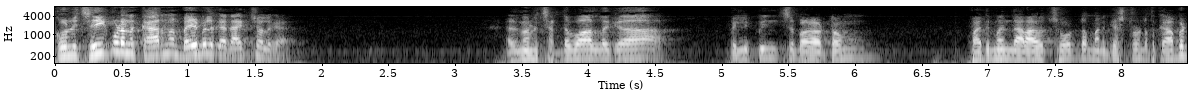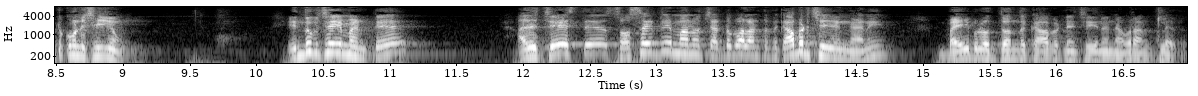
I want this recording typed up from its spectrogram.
కొన్ని చేయకూడని కారణం బైబిల్ కాదు యాక్చువల్గా అది మనం చెడ్డవాళ్ళుగా పిలిపించబడటం పది మంది అలా చూడటం మనకి ఇష్టం ఉంటుంది కాబట్టి కొన్ని చెయ్యం. ఎందుకు చేయమంటే అది చేస్తే సొసైటీ మనం చెడ్డవాళ్ళంటది కాబట్టి చేయం కానీ బైబిల్ వద్దంది కాబట్టి నేను చేయనని ఎవరు అంటలేదు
